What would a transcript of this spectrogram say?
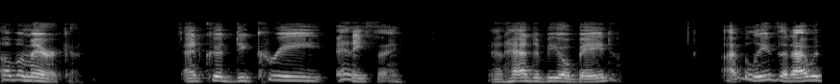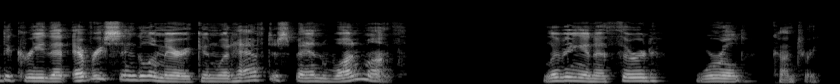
of America and could decree anything and had to be obeyed, I believe that I would decree that every single American would have to spend one month living in a third world country.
